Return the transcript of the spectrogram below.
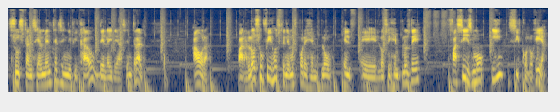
sustancialmente el significado de la idea central. Ahora, para los sufijos tenemos, por ejemplo, eh, los ejemplos de fascismo y psicología.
